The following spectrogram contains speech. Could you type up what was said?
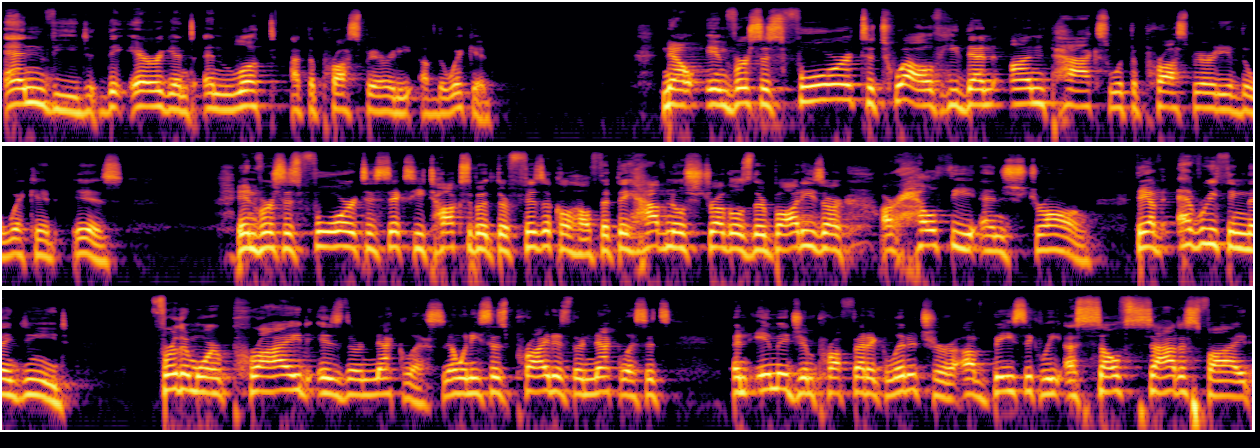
envied the arrogant and looked at the prosperity of the wicked. Now, in verses 4 to 12, he then unpacks what the prosperity of the wicked is. In verses 4 to 6, he talks about their physical health, that they have no struggles, their bodies are, are healthy and strong. They have everything they need. Furthermore, pride is their necklace. Now, when he says pride is their necklace, it's an image in prophetic literature of basically a self-satisfied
